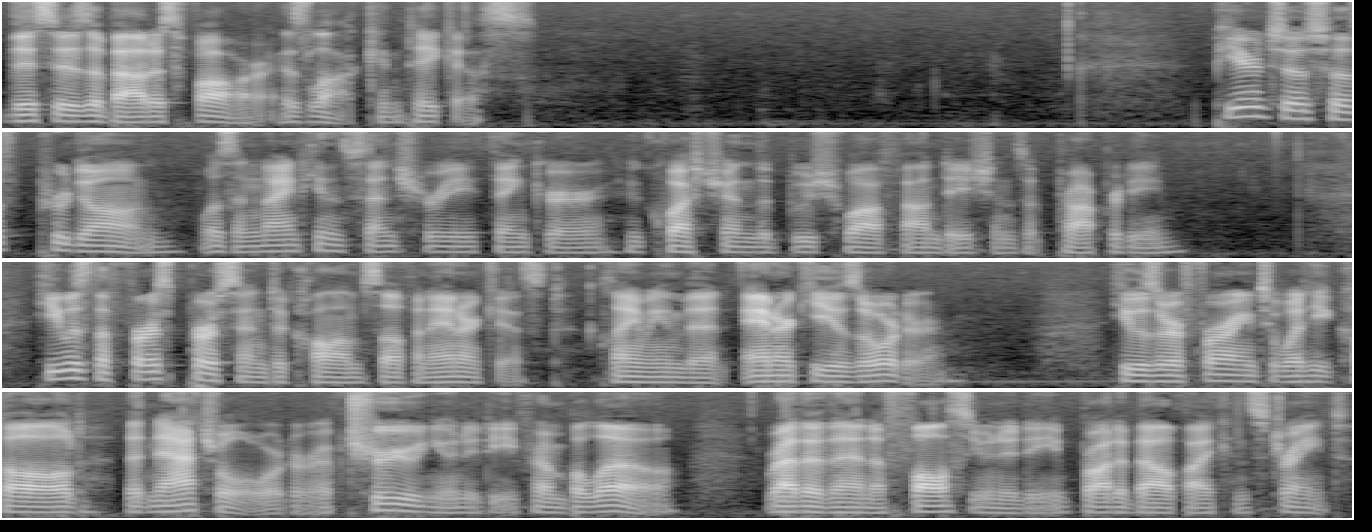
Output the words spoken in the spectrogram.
this is about as far as Locke can take us. Pierre Joseph Proudhon was a 19th century thinker who questioned the bourgeois foundations of property. He was the first person to call himself an anarchist, claiming that anarchy is order. He was referring to what he called the natural order of true unity from below, rather than a false unity brought about by constraint.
